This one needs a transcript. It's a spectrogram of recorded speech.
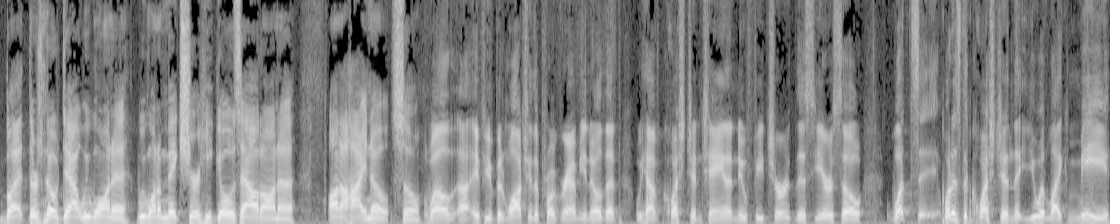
but there's no doubt we want to we want to make sure he goes out on a on a high note. So, well, uh, if you've been watching the program, you know that we have question chain, a new feature this year. So, what's what is the question that you would like me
